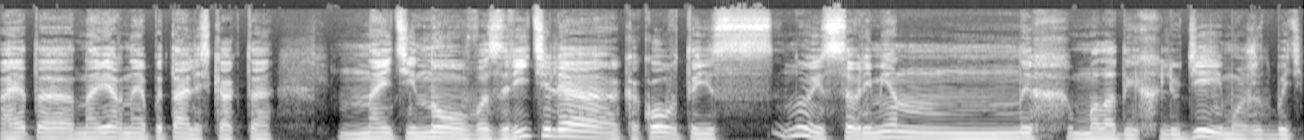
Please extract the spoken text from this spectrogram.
а это, наверное, пытались как-то найти нового зрителя, какого-то из, ну, из современных молодых людей, может быть,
